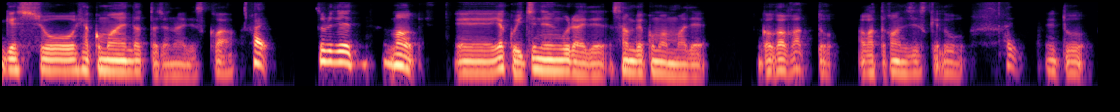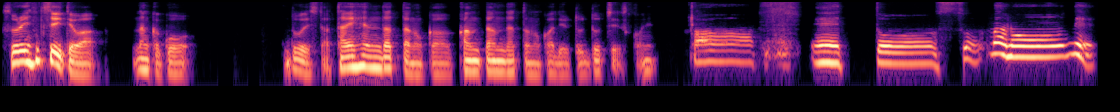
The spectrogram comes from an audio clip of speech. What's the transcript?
月賞100万円だったじゃないですか。はい。それで、まあ、えー約1年ぐらいで300万までガガガッと上がった感じですけど、はい。えっと、それについては、なんかこう、どうでした？大変だったのか、簡単だったのかでいうと、どっちですかね？ああ、えーっと、そう、まあ、あのね、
